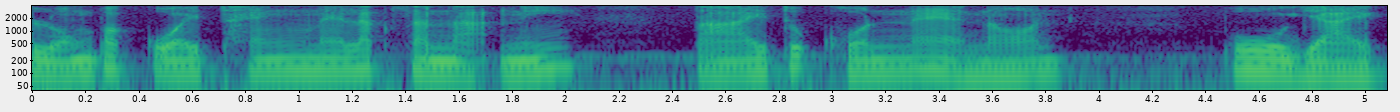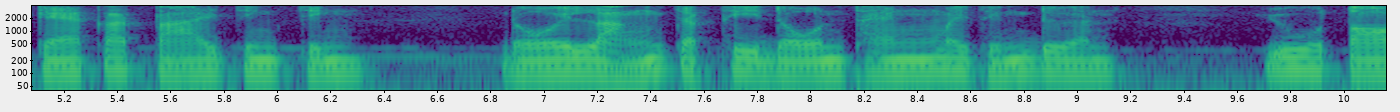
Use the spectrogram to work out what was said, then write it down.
หลวงพระกวยแทงในลักษณะนี้ ตายทุกคนแน่นอน ผู้ใหญ่แกก็ตายจริง ๆ โดยหลังจากที่โดนแทงไม่ถึงเดือน อยู่ต่อ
